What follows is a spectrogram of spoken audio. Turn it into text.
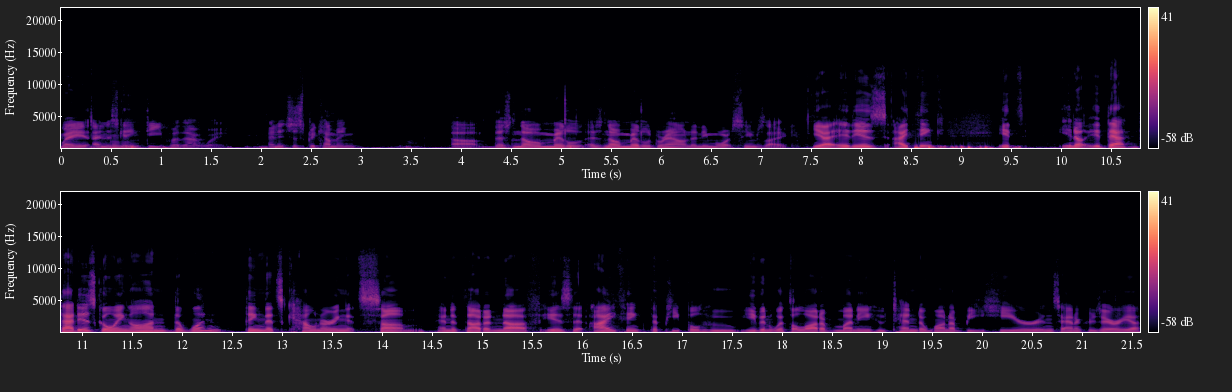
way, and it's getting deeper that way, and it's just becoming. Uh, there's no middle. There's no middle ground anymore. It seems like. Yeah, it is. I think it's you know it, that that is going on. The one thing that's countering it some, and it's not enough, is that I think the people who, even with a lot of money, who tend to want to be here in Santa Cruz area,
